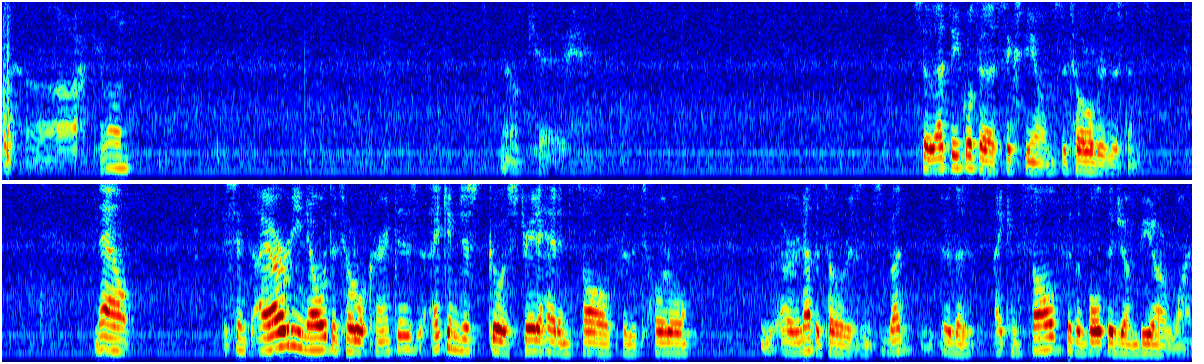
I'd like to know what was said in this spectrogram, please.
go? Uh, come on. Okay. So that's equal to 60 ohms, the total resistance. Now, since I already know what the total current is, I can just go straight ahead and solve for the total, or not the total resistance, but or the I can solve for the voltage on VR1,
